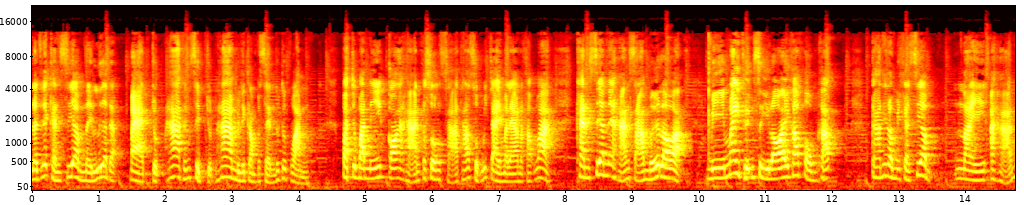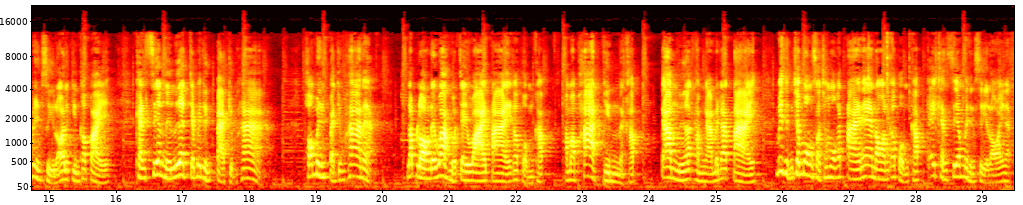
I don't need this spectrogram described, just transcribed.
เราจะได้แคลเซียมในเลือดอะ8.5 ถึง 10.5 มิลลิกรัมเปอร์เซ็นต์ทุกๆวัน ปัจจุบันนี้กองอาหารกระทรวงสาธารณสุขวิจัยมาแล้วนะครับว่าแคลเซียมในอาหาร 3 มื้อเราอะ มีไม่ถึง 400 ครับผมครับ การที่เรามีแคลเซียมในอาหารไม่ถึง 400เรากินเข้าไป แคลเซียมในเลือดจะไม่ถึง 8.5 เพราะไม่ถึง 8.5 เนี่ย รับรองได้ว่าหัวใจวายตายครับผมครับเอามาพาดกินนะครับ กล้ามเนื้อทำงานไม่ได้ตาย ไม่ถึงชั่วโมงสองชั่วโมงก็ตายแน่นอนครับผมครับไอ้แคลเซียมไม่ถึง 400เนี่ย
